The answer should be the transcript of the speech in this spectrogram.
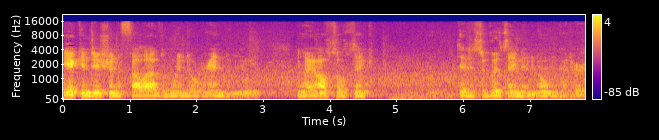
air conditioner fell out of the window randomly. And I also think that it's a good thing that no one got hurt.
